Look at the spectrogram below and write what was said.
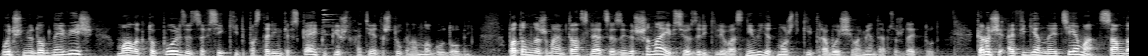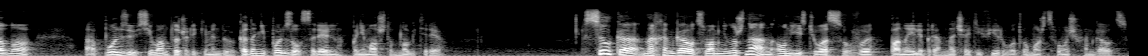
Очень удобная вещь, мало кто пользуется, все какие-то по старинке в скайпе пишут, хотя эта штука намного удобнее. Потом нажимаем трансляция завершена, и все, зрители вас не видят, можете какие-то рабочие моменты обсуждать тут. Короче, офигенная тема, сам давно пользуюсь и вам тоже рекомендую. Когда не пользовался, реально понимал, что много теряю. Ссылка на Hangouts вам не нужна, он есть у вас в панели прям начать эфир, вот вы можете с помощью Hangouts.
